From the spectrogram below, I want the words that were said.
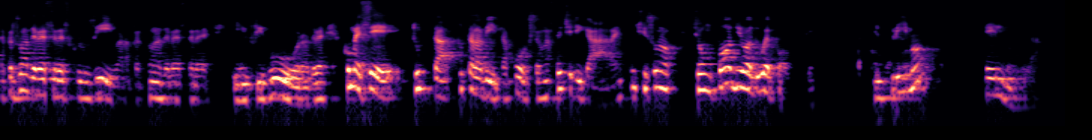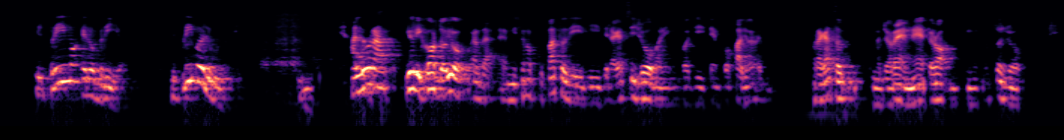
la, persona deve essere esclusiva, la persona deve essere in figura, deve, come se tutta, tutta, la vita fosse una specie di gara in cui ci sono, c'è un podio a due posti. il primo e il nulla, il primo è l'oblio, il primo è l'ultimo. Allora, io ricordo, io guarda, eh, mi sono occupato di, di, di, ragazzi giovani un po' di tempo fa, un ragazzo maggiorenne, eh, però molto giovane,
